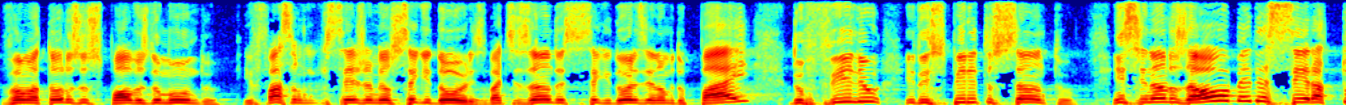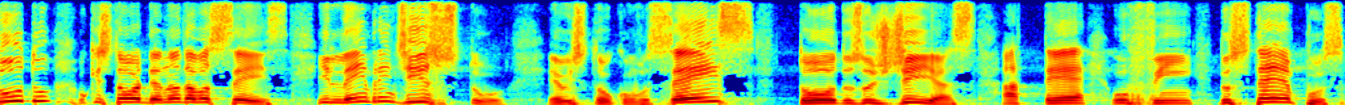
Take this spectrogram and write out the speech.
vão a todos os povos do mundo e façam com que sejam meus seguidores, batizando esses seguidores em nome do Pai, do Filho e do Espírito Santo, ensinando-os a obedecer a tudo o que estou ordenando a vocês. E lembrem disto: eu estou com vocês todos os dias, até o fim dos tempos.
